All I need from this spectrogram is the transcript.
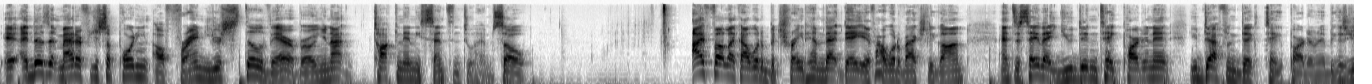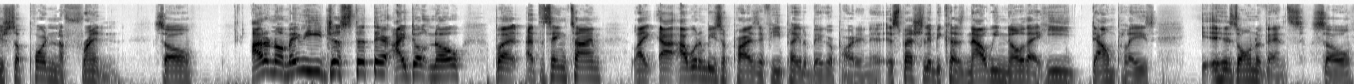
It, it doesn't matter if you're supporting a friend. You're still there, bro. You're not talking any sense into him. So I felt like I would have betrayed him that day if I would have actually gone. And to say that you didn't take part in it, you definitely did take part in it because you're supporting a friend. So I don't know. Maybe he just stood there. I don't know. But at the same time, like I, I wouldn't be surprised if he played a bigger part in it, especially because now we know that he downplays his own events. So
